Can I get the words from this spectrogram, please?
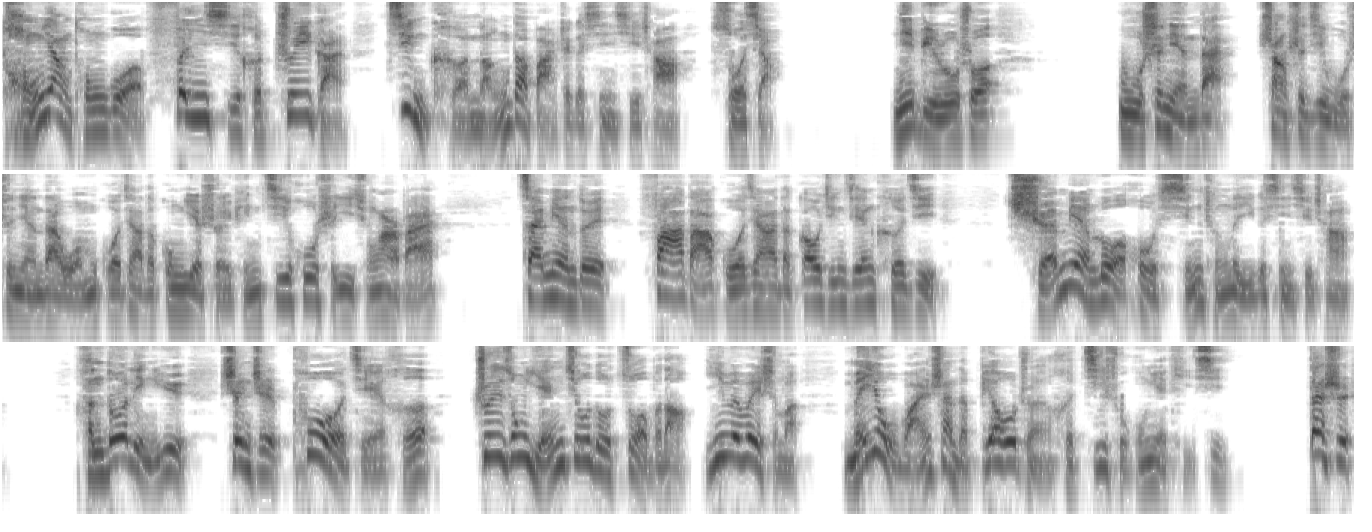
同样通过分析和追赶，尽可能的把这个信息差缩小。你比如说。五十年代，上世纪五十年代，我们国家的工业水平几乎是一穷二白，在面对发达国家的高精尖科技，全面落后，形成了一个信息差。很多领域甚至破解和追踪研究都做不到，因为为什么？没有完善的标准和基础工业体系。但是，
